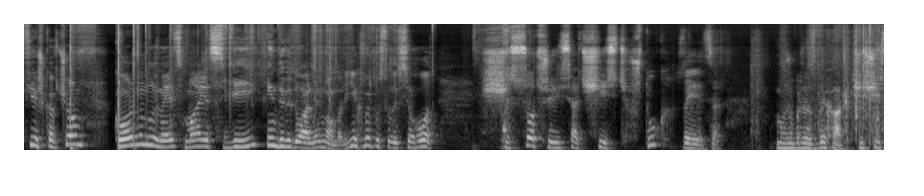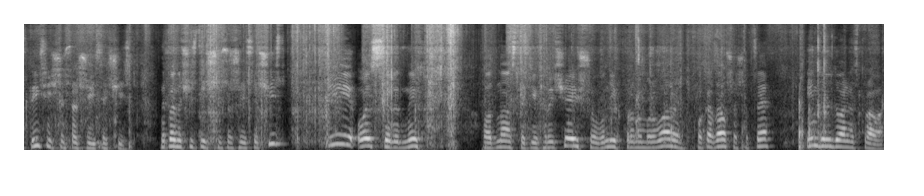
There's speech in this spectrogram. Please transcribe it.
фішка в чому? Кожен млинець має свій індивідуальний номер. Їх випустили всього 666 штук, здається. Можу збрехати. Чи 6666. Напевно, 6666. І ось серед них одна з таких речей, що вони їх пронумерували, показавши, що це індивідуальна справа.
